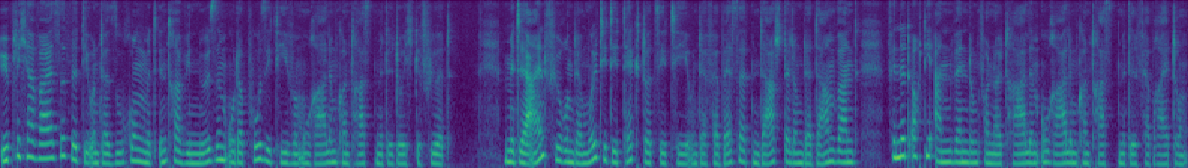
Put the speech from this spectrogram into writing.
Üblicherweise wird die Untersuchung mit intravenösem oder positivem oralem Kontrastmittel durchgeführt. Mit der Einführung der Multidetektor-CT und der verbesserten Darstellung der Darmwand findet auch die Anwendung von neutralem oralem Kontrastmittel Verbreitung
